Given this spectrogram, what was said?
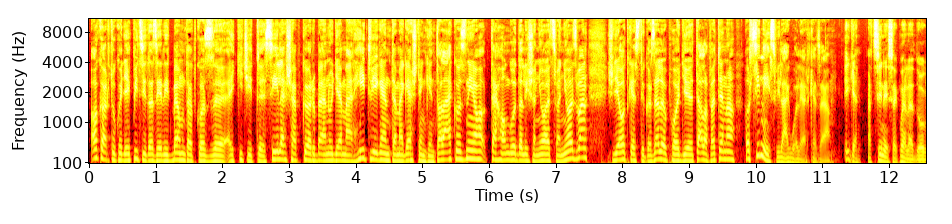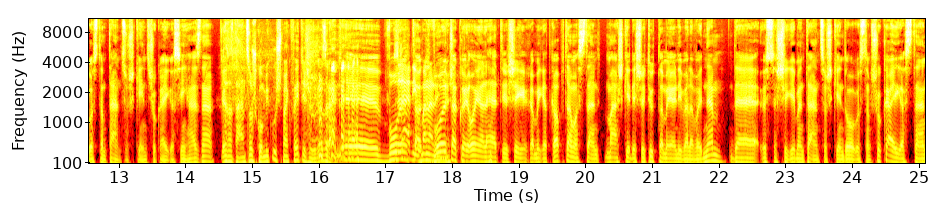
akartuk, hogy egy picit azért itt bemutatkozz egy kicsit szélesebb körben, ugye már hétvégente meg esténként találkozni a te hangoddal is a 88-ban, és ugye ott kezdtük az előbb, hogy te alapvetően a, a színészvilágból érkezel. Igen, hát színészek mellett dolgoztam táncosként sokáig a színháznál. Ez a táncos komikus megfejtés, az igaz rá? Voltak, voltak olyan lehetőségek, amiket kaptam, aztán más kérdés, hogy tudtam élni vele, vagy nem, de összességében táncosként dolgoztam sokáig, aztán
